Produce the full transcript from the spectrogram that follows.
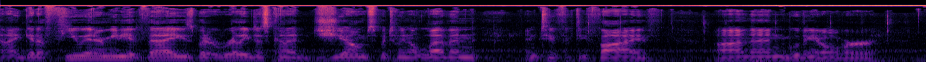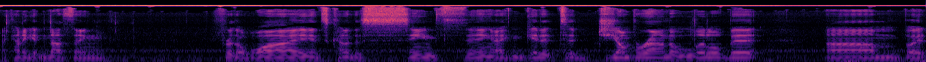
and I get a few intermediate values, but it really just kind of jumps between 11 and 255 uh, and then moving it over I kind of get nothing. For the Y it's kind of the same thing. I can get it to jump around a little bit um, but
